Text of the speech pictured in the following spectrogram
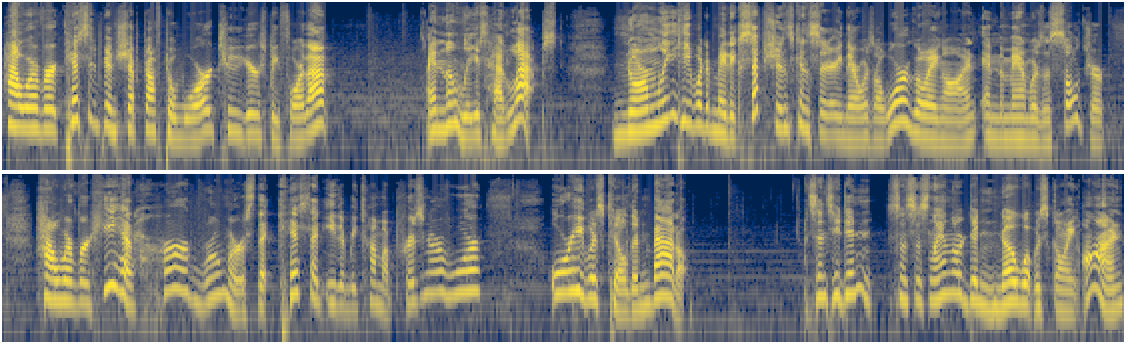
However, Kiss had been shipped off to war two years before that, and the lease had lapsed. Normally, he would have made exceptions considering there was a war going on and the man was a soldier. However, he had heard rumors that Kiss had either become a prisoner of war or he was killed in battle. Since he didn't since his landlord didn't know what was going on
